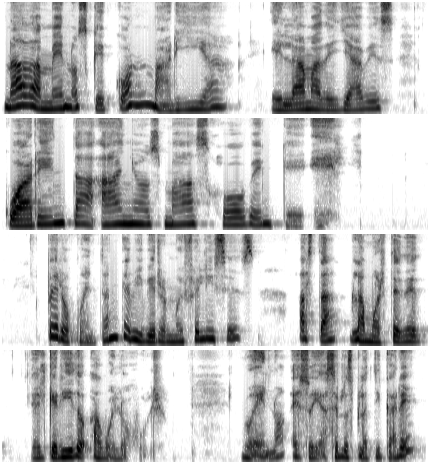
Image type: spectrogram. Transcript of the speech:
nada menos que con María, el ama de llaves, 40 años más joven que él. Pero cuentan que vivieron muy felices hasta la muerte de querido abuelo Julio. Bueno, eso ya se los platicaré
